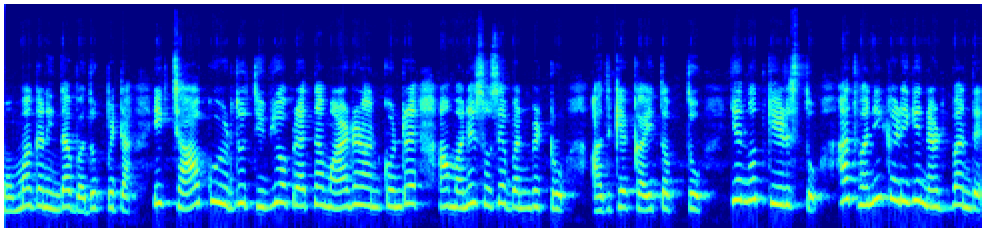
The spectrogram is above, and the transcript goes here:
ಮೊಮ್ಮಗನಿಂದ ಬದುಕ್ಬಿಟ್ಟ. ಈಗ ಚಾಕು ಹಿಡಿದು ತಿವಿಯೋ ಪ್ರಯತ್ನ ಮಾಡೋಣ ಅಂದ್ಕೊಂಡ್ರೆ ಆ ಮನೆ ಸೊಸೆ ಬಂದುಬಿಟ್ರು. ಅದಕ್ಕೆ ಕೈ ತಪ್ಪಿತು ಎನ್ನೋದು ಕೇಳಿಸ್ತು. ಆ ಧ್ವನಿ ಕಡೆಗೆ ನಡೆದು ಬಂದೆ.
